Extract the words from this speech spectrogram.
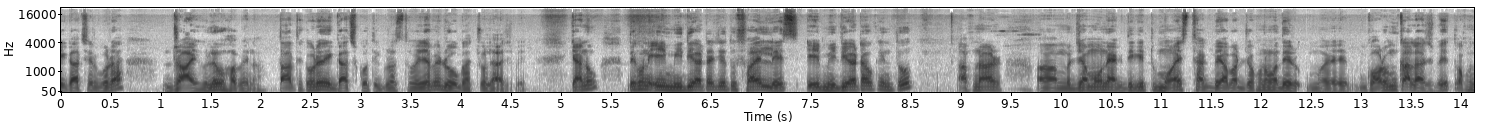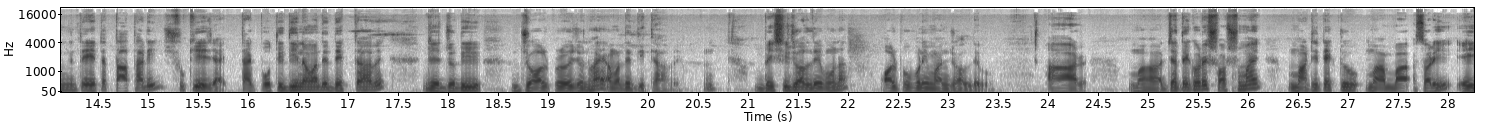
এ গাছের গোড়া ড্রাই হলেও হবে না। তাতে করে এই গাছ ক্ষতিগ্রস্ত হয়ে যাবে, রোগ আর চলে আসবে। কেন? দেখুন, এই মিডিয়াটা যেহেতু সয়েললেস এই মিডিয়াটাও কিন্তু আপনার যেমন একদিকে একটু ময়েস থাকবে, আবার যখন আমাদের গরমকাল আসবে, তখন কিন্তু এটা তাড়াতাড়ি শুকিয়ে যায়। তাই প্রতিদিন আমাদের দেখতে হবে যে যদি জল প্রয়োজন হয়, আমাদের দিতে হবে। বেশি জল দেব না, অল্প পরিমাণ জল দেব। আর যাতে করে সবসময় মাটিটা একটু বা সরি এই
